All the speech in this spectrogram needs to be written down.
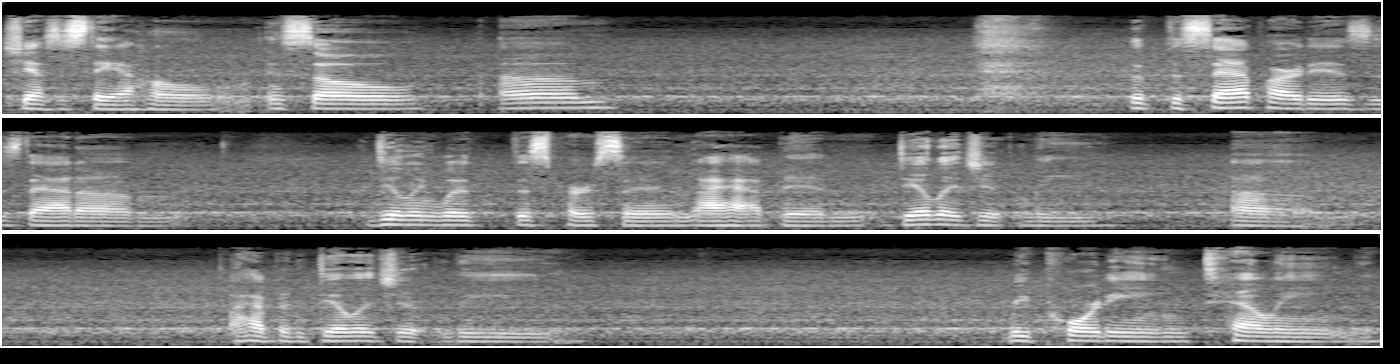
She has to stay at home, and so. Um, the, the sad part is is that um, dealing with this person, I have been diligently, um, I have been diligently reporting, telling,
